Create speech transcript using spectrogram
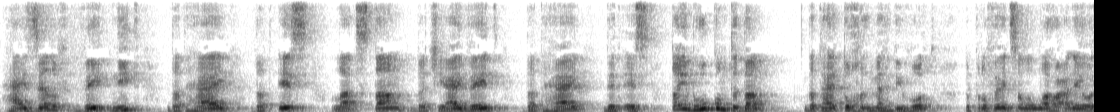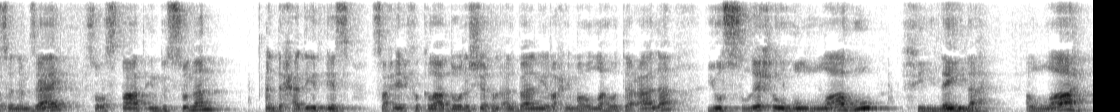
hij zelf weet niet dat hij dat is. Laat staan dat jij weet dat hij dit is. Tayyip, hoe komt het dan dat hij toch een Mahdi wordt? De profeet sallallahu alayhi wa sallam zei, zoals staat in de Sunan, en de hadith is sahih verklaard door de Sheikh al-Albani rahimahullah ta'ala. Yuslihuhu fi laylah. Allah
